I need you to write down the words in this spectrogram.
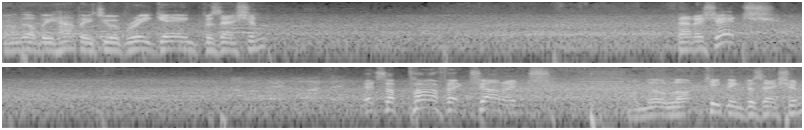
Well, they'll be happy to have regained possession. Perisic. It's a perfect challenge. And no luck keeping possession.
